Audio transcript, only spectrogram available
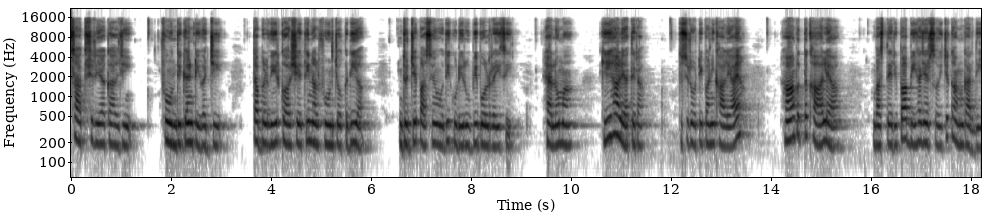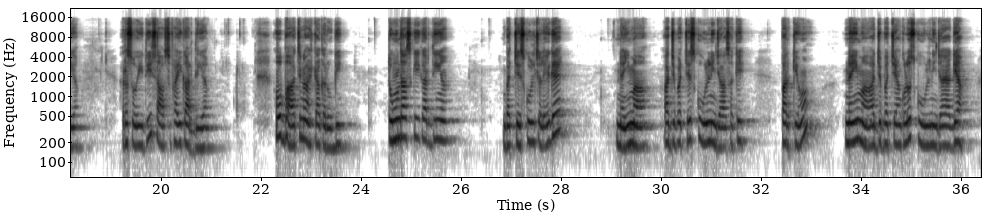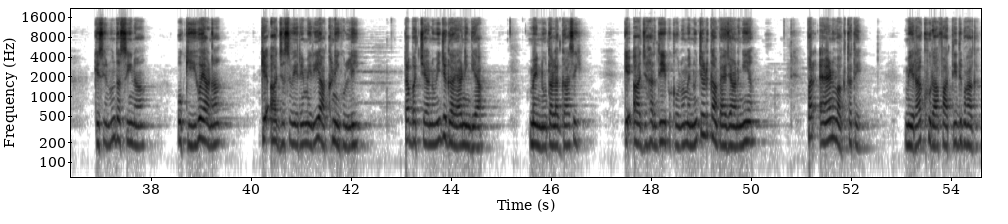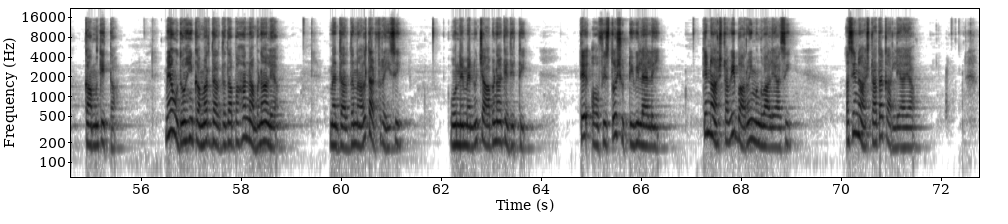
ਸਤਿ ਸ਼੍ਰੀ ਅਕਾਲ ਜੀ। ਫੋਨ ਦੀ ਘੰਟੀ ਵੱਜੀ। ਤਾਂ ਬਲਵੀਰ ਕੌਰ ਛੇਤੀ ਨਾਲ ਫੋਨ ਚੁੱਕਦੀ ਆ। ਦੂਜੇ ਪਾਸਿਓਂ ਉਹਦੀ ਕੁੜੀ ਰੂਬੀ ਬੋਲ ਰਹੀ ਸੀ ਹੈਲੋ ਮਾਂ, ਕੀ ਹਾਲ ਆ ਤੇਰਾ? ਤੁਸੀਂ ਰੋਟੀ ਪਾਣੀ ਖਾ ਲਿਆ ਆ? ਹਾਂ ਪੁੱਤ, ਖਾ ਲਿਆ। ਬਸ ਤੇਰੀ ਭਾਬੀ ਹਜੇ ਰਸੋਈ 'ਚ ਕੰਮ ਕਰਦੀ ਆ। ਰਸੋਈ ਦੀ ਸਾਫ਼ ਸਫ਼ਾਈ ਕਰਦੀ ਆ। ਉਹ ਬਾਅਦ 'ਚ ਨਾਸ਼ਤਾ ਕਰੂਗੀ। ਤੂੰ ਦੱਸ ਕੀ ਕਰਦੀ ਆ? ਬੱਚੇ ਸਕੂਲ ਚਲੇ ਗਏ? ਨਹੀਂ, ਮਾਂ। ਅੱਜ ਬੱਚੇ ਸਕੂਲ ਨਹੀਂ ਜਾ ਸਕੇ। ਪਰ ਕਿਉਂ? ਨਹੀਂ ਮਾਂ, ਅੱਜ ਬੱਚਿਆਂ ਕੋਲੋਂ ਸਕੂਲ ਨਹੀਂ ਜਾਇਆ ਗਿਆ। ਕਿਸੇ ਨੂੰ ਦੱਸੀ ਨਾ, ਉਹ ਕੀ ਹੋਇਆ ਨਾ ਕਿ ਅੱਜ ਸਵੇਰੇ ਮੇਰੀ ਅੱਖ ਨਹੀਂ ਖੁੱਲੀ, ਤਾਂ ਬੱਚਿਆਂ ਨੂੰ ਵੀ ਜਗਾਇਆ ਨਹੀਂ ਗਿਆ। ਮੈਨੂੰ ਤਾਂ ਲੱਗਾ ਸੀ ਕਿ ਅੱਜ ਹਰਦੀਪ ਕੋਲੋਂ ਮੈਨੂੰ ਝਿੜਕਾਂ ਪੈ ਜਾਣਗੀਆਂ। ਪਰ ਐਨ ਵਕਤ ਤੇ ਮੇਰਾ ਖੁਰਾਫਾਤੀ ਦਿਮਾਗ ਕੰਮ ਕੀਤਾ। ਮੈਂ ਉਦੋਂ ਹੀ ਕਮਰ ਦਰਦ ਦਾ ਬਹਾਨਾ ਬਣਾ ਲਿਆ। ਮੈਂ ਦਰਦ ਨਾਲ ਤੜਫ ਰਹੀ ਸੀ। ਉਹਨੇ ਮੈਨੂੰ ਚਾਹ ਬਣਾ ਕੇ ਦਿੱਤੀ ਤੇ ਆਫਿਸ ਤੋਂ ਛੁੱਟੀ ਵੀ ਲੈ ਲਈ ਤੇ ਨਾਸ਼ਤਾ ਵੀ ਬਾਹਰੋਂ ਹੀ ਮੰਗਵਾ ਲਿਆ ਸੀ। ਅਸੀਂ ਨਾਸ਼ਤਾ ਤਾਂ ਕਰ ਲਿਆ ਆ,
